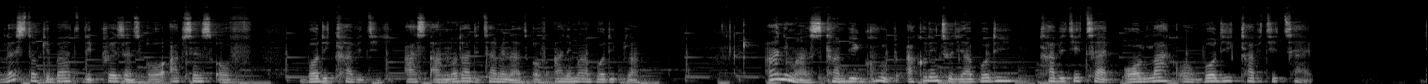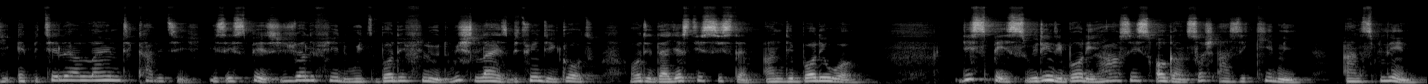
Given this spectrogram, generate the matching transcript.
Let's talk about the presence or absence of body cavity as another determinant of animal body plan. Animals can be grouped according to their body cavity type or lack of body cavity type. The epithelial-lined cavity is a space usually filled with body fluid which lies between the gut or the digestive system and the body wall. This space within the body houses organs such as the kidney and spleen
